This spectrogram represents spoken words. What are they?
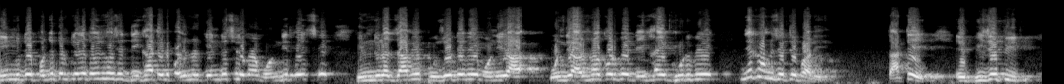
হিন্দুদের পর্যটন কেন্দ্র তৈরি হয়েছে দীঘাতে পর্যটন কেন্দ্র ছিল ওখানে মন্দির হয়েছে। হিন্দুরা যাবে, পুজো দেবে, মন্দির মন্দির আরাধনা করবে, দীঘায় ঘুরবে, যে কোনো যেতে পারে। তাতে এই বিজেপির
